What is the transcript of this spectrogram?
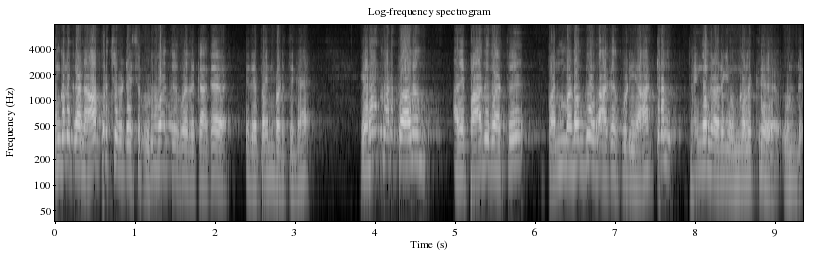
உங்களுக்கான ஆப்பர்ச்சுனிட்டிஸ் உருவாக்குவதற்காக இதை பயன்படுத்துங்க. எதை கொடுத்தாலும் அதை பாதுகாத்து பன்மடங்கு ஆகக்கூடிய ஆற்றல் பெண்கள் அடங்கி உங்களுக்கு உண்டு.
